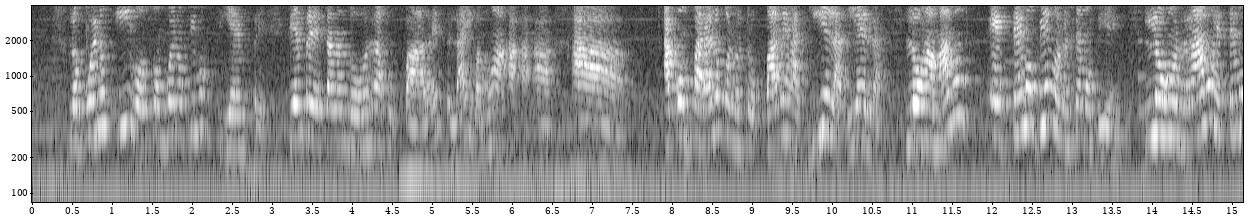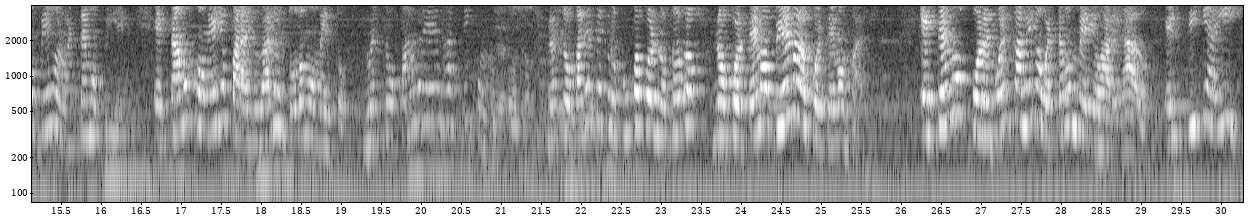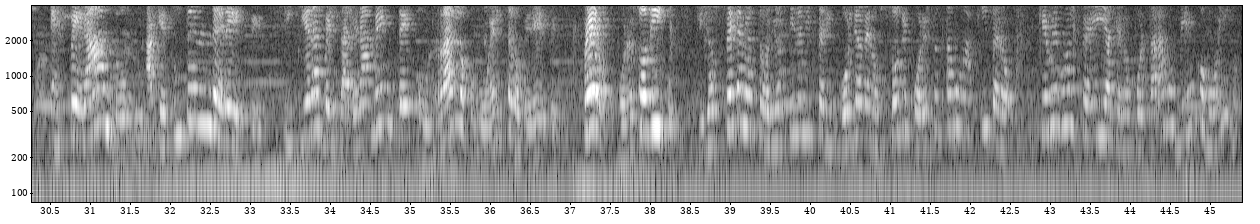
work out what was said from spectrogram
Los buenos hijos son buenos hijos siempre. Siempre le están dando honra a sus padres, ¿verdad? Y vamos a, a, a compararlo con nuestros padres aquí en la tierra. Los amamos, estemos bien o no estemos bien. Los honramos, estemos bien o no estemos bien. Estamos con ellos para ayudarlos en todo momento. Nuestro Padre es así con nosotros. Nuestro Padre se preocupa por nosotros, nos portemos bien o nos portemos mal. Estemos por el buen camino o estemos medio alejados. Él sigue ahí esperando a que tú te endereces y quieras verdaderamente honrarlo como Él se lo merece. Pero, por eso digo, que yo sé que nuestro Dios tiene misericordia de nosotros y por eso estamos aquí, pero qué mejor sería que nos portáramos bien como hijos.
